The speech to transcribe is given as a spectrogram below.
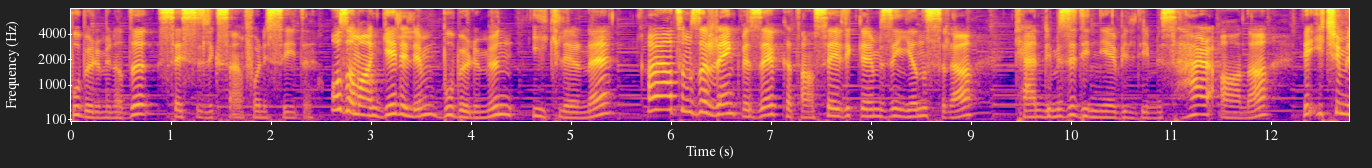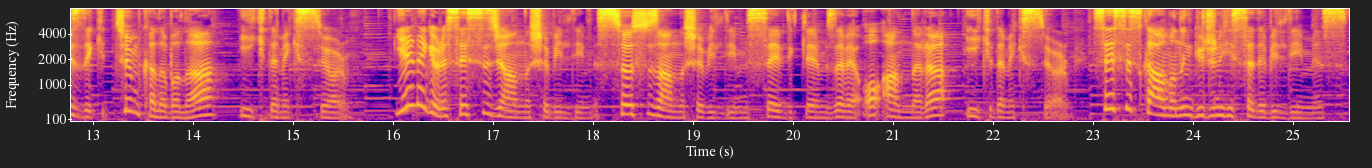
bu bölümün adı Sessizlik Senfonisiydi. O zaman gelelim bu bölümün ilklerine. Hayatımıza renk ve zevk katan sevdiklerimizin yanı sıra kendimizi dinleyebildiğimiz her ana ve içimizdeki tüm kalabalığa iyi ki demek istiyorum. Yerine göre sessizce anlaşabildiğimiz, sözsüz anlaşabildiğimiz sevdiklerimize ve o anlara iyi ki demek istiyorum. Sessiz kalmanın gücünü hissedebildiğimiz,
